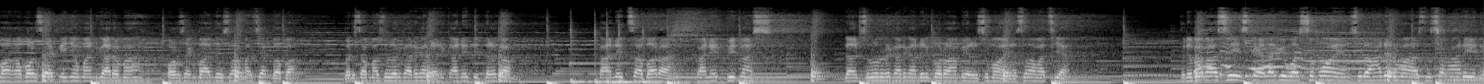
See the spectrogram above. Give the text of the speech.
Bapak Kapolsek Inyoman Garma, Polsek Batu, selamat siang Bapak. Bersama seluruh rekan-rekan dari Kanit Intelkam, Kanit Sabara, Kanit Binmas, dan seluruh rekan-rekan dari Koramil semuanya, selamat siang. Terima kasih sekali lagi buat semua yang sudah hadir mas di siang hari ini.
